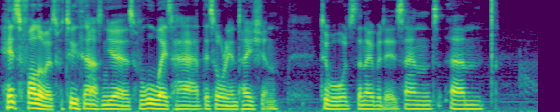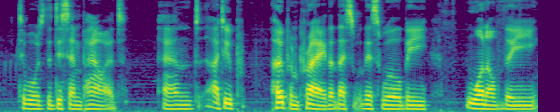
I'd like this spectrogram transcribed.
His followers for 2,000 years have always had this orientation towards the nobodies and um, towards the disempowered. And I do pr- hope and pray that this this will be one of the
